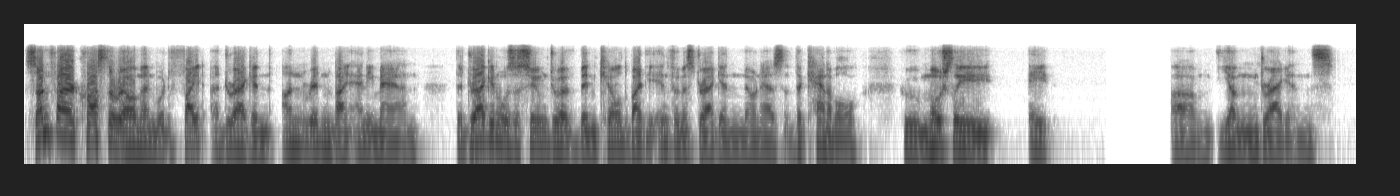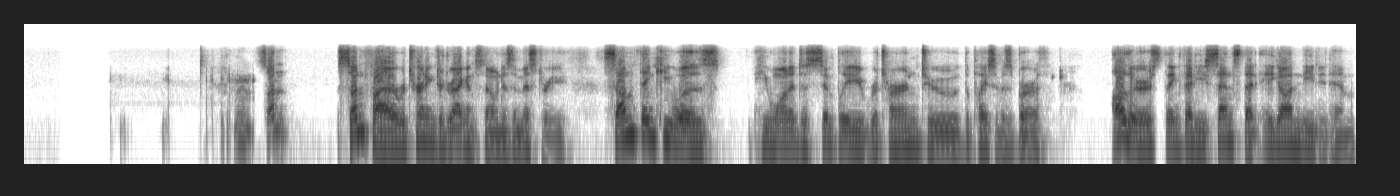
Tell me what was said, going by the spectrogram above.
Sunfire crossed the realm and would fight a dragon unridden by any man. The dragon was assumed to have been killed by the infamous dragon known as the Cannibal, who mostly ate um, young dragons. Hmm. Sun Sunfire returning to Dragonstone is a mystery. Some think he was he wanted to simply return to the place of his birth. Others think that he sensed that Aegon needed him.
